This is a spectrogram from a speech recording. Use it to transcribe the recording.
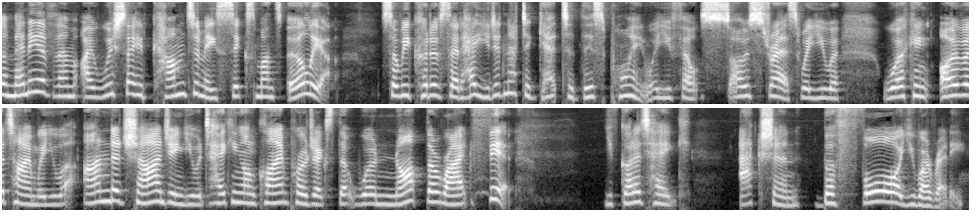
For many of them, I wish they had come to me six months earlier. So we could have said, hey, you didn't have to get to this point where you felt so stressed, where you were working overtime, where you were undercharging, you were taking on client projects that were not the right fit. You've got to take action before you are ready.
